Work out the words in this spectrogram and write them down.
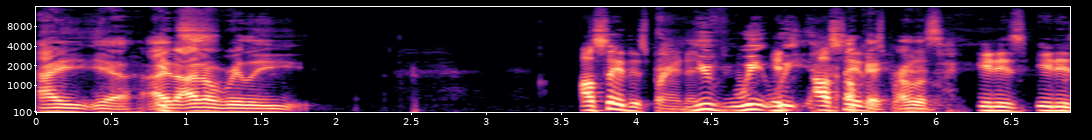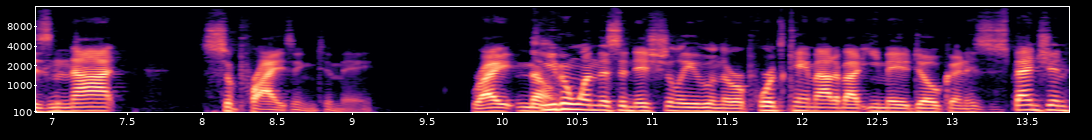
I yeah. I, I don't really. I'll say this, Brandon. You've we, we I'll say okay, this, Brandon. It is it is not surprising to me right? No. Even when this initially, when the reports came out about Ime Udoka and his suspension,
